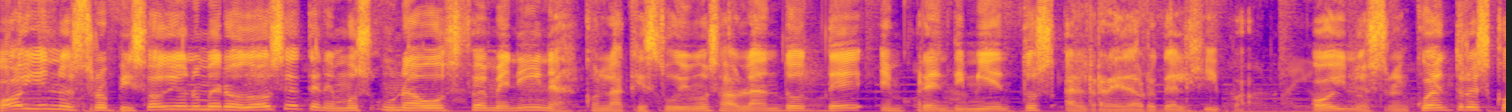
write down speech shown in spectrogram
Hoy en nuestro episodio número 12 tenemos una voz femenina con la que estuvimos hablando de emprendimientos alrededor del hip hop. Hoy nuestro encuentro es con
